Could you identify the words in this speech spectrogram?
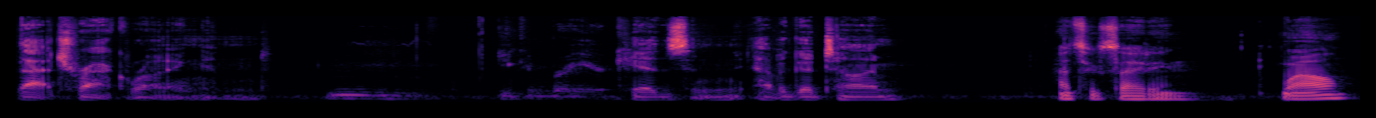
that track running, and mm. you can bring your kids and have a good time. That's exciting. Well,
